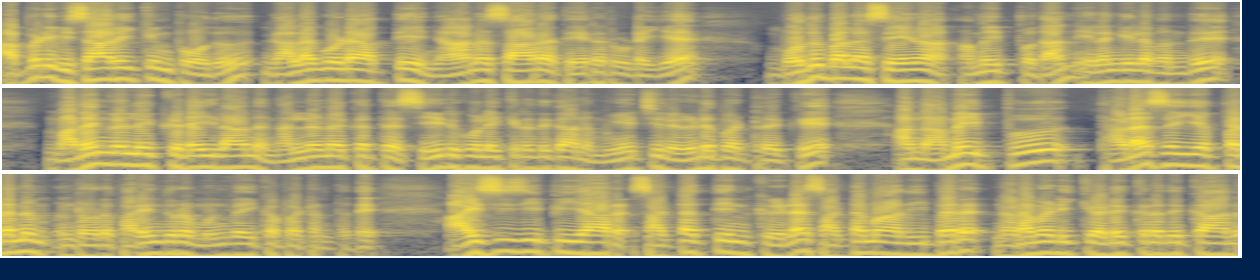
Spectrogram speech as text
அப்படி விசாரிக்கும் போது கலகொட அத்தே ஞானசார தேரருடைய பொதுபல சேனா அமைப்பு தான் இலங்கையில் வந்து மதங்களுக்கு இடையிலான நல்லிணக்கத்தை சீர்குலைக்கிறதுக்கான முயற்சியில் ஈடுபட்டிருக்கு. அந்த அமைப்பு தடை செய்யப்படணும் என்ற ஒரு பரிந்துரை முன்வைக்கப்பட்டிருந்தது. ஐசிசிபிஆர் சட்டத்தின் கீழே சட்டமா அதிபர் நடவடிக்கை எடுக்கிறதுக்கான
